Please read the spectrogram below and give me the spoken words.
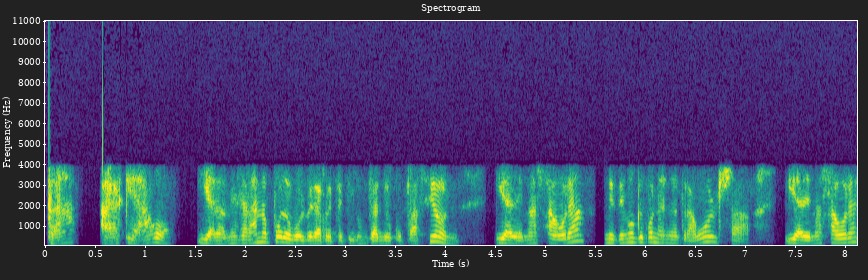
claro, ¿ahora qué hago? Y además ahora no puedo volver a repetir un plan de ocupación. Y además ahora me tengo que poner en otra bolsa. Y además ahora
